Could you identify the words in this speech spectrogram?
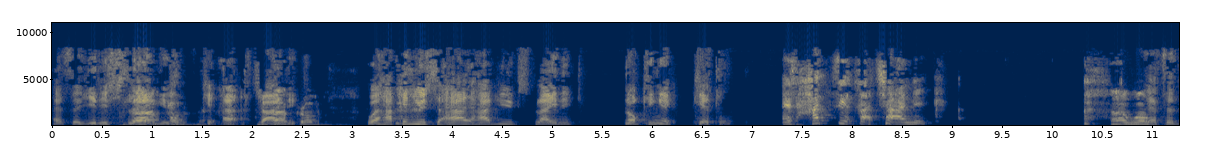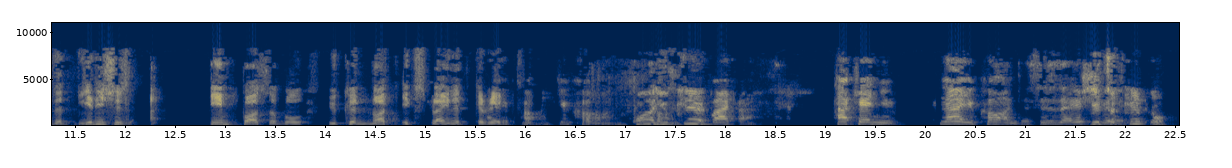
That's a Yiddish slang is problem. ki- uh, No problem. Well, how can you say, how, how do you explain it knocking a kettle? Es hat sich ein Oh, ah, well, That's a, the Yiddish is impossible. You cannot explain it correctly. You correctly. can't, you can't. why? You can. Weiter. How can you? No, you can't. Das ist sehr It's a schwer. kettle.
